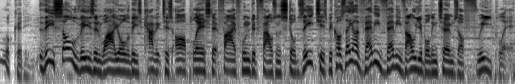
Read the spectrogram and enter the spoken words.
Look at him. The sole reason why all of these characters are placed at 500,000 studs each is because they are very, very valuable in terms of free play.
